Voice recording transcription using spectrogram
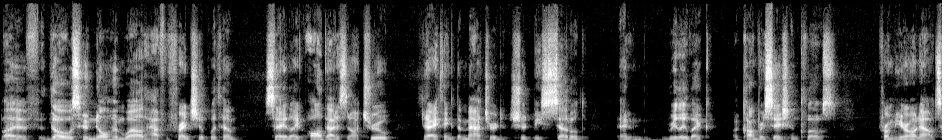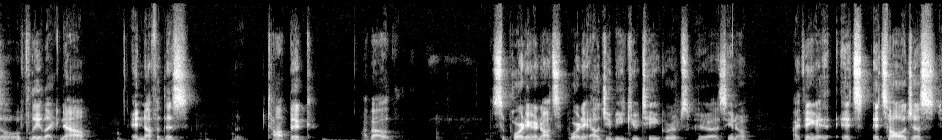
But if those who know him well, have a friendship with him, say like all that is not true, then I think the matter should be settled and really like a conversation closed from here on out. So hopefully, like now, enough of this topic about supporting or not supporting LGBTQ groups because you know, I think it, it's it's all just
